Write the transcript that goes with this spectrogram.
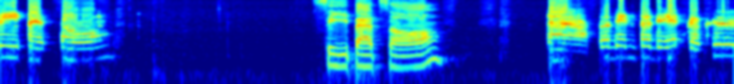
สี่แปดสองสี่แปดสองจากตัวเด่นตัวเด็ดก็คือ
